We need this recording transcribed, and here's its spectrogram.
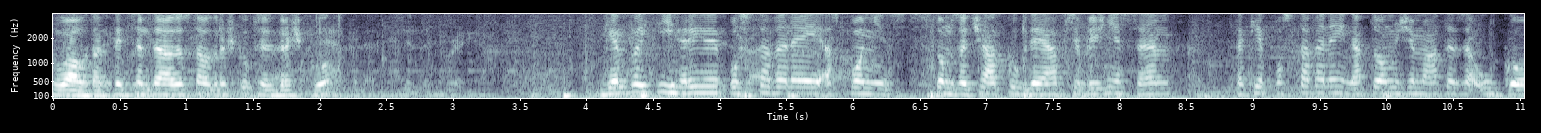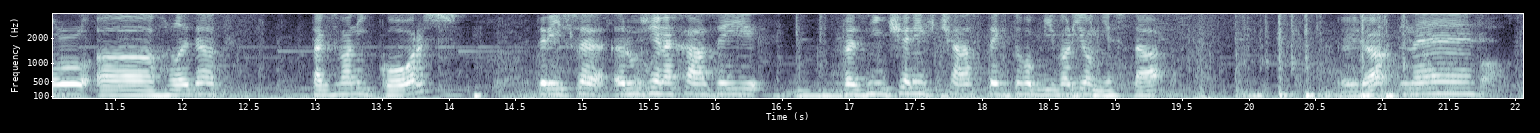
Wow, tak teď jsem teda dostal trošku přes držku. Gameplay té hry je postavený, aspoň v tom začátku, kde já přibližně jsem, tak je postavený na tom, že máte za úkol uh, hledat takzvaný cores, který se různě nacházejí ve zničených částech toho bývalého města. Jda, ne. Falls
